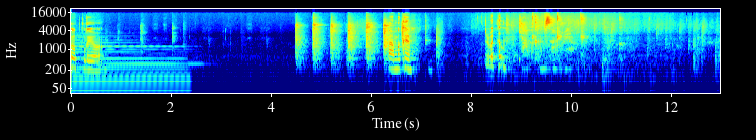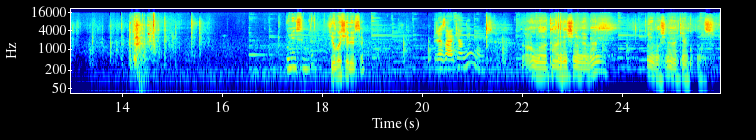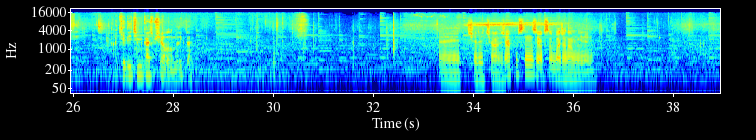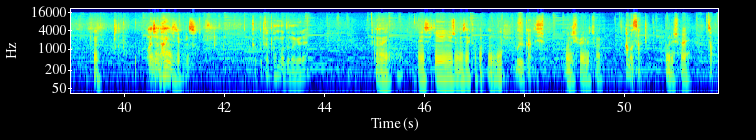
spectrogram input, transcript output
tatlı ya. Ben bakarım. Dur bakalım. Gel bakalım sen buraya. Bu ne şimdi? Yılbaşı hediyesi. Biraz erken değil mi olmuş? Allah kardeşimle ben yılbaşını erken kutlarız. Kedi için birkaç bir şey alalım dedik de. Ee, içeri çağıracak mısınız yoksa bacadan mı girelim? Bacadan giriyoruz. Kapı kapanmadığına göre. Ay, neyse ki yüzümüze kapatmadılar. Buyur kardeşim. Barış Bey lütfen. Ama sen. Barış Bey. Tamam.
